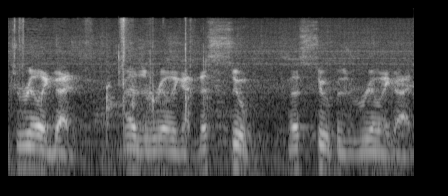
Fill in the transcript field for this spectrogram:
It's really good. That is really good. This soup, this soup is really good.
